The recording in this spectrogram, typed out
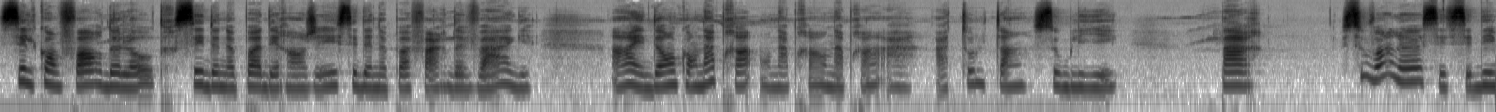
c'est le confort de l'autre, c'est de ne pas déranger, c'est de ne pas faire de vagues. Ah, et donc, on apprend, on apprend, on apprend à, tout le temps s'oublier par... Souvent, là, c'est des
